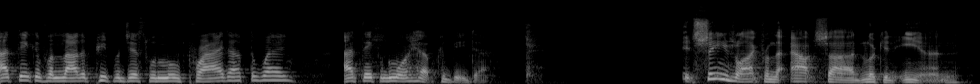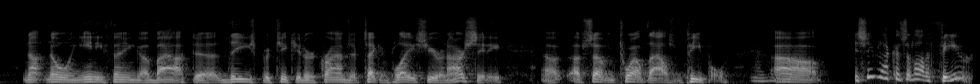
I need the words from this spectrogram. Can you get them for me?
I think if a lot of people just would move pride out the way, I think more help could be done. It seems like from the outside looking in, not knowing anything about uh, these particular crimes that have taken place here in our city, uh, of some 12,000 people, mm-hmm. uh, it seems like there's a lot of fear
